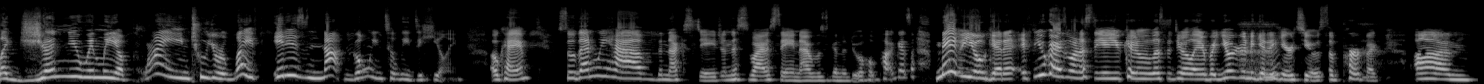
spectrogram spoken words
like genuinely applying to your life, it is not going to lead to healing. Okay. So then we have the next stage. And this is why I was saying I was going to do a whole podcast. Maybe you'll get it. If you guys want to see it, you can listen to it later, but you're going to get it here too. So perfect. Um,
